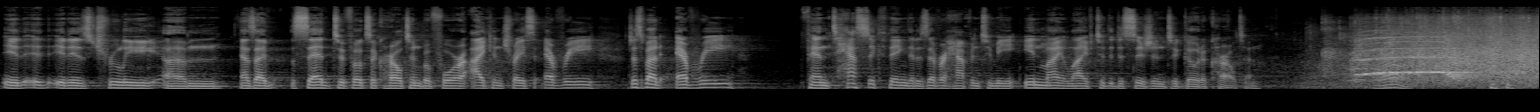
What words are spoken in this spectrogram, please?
It, it, it is truly, um, as I've said to folks at Carleton before, I can trace every, just about every fantastic thing that has ever happened to me in my life to the decision to go to Carleton. Wow.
